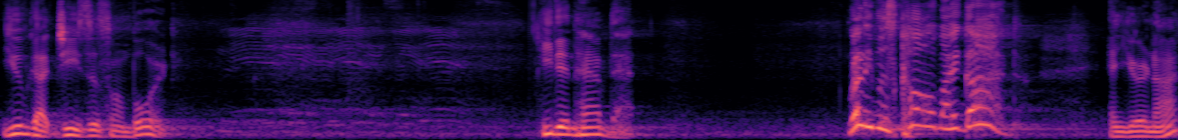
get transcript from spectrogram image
you've got Jesus on board. He didn't have that. Well, he was called by God, and you're not.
